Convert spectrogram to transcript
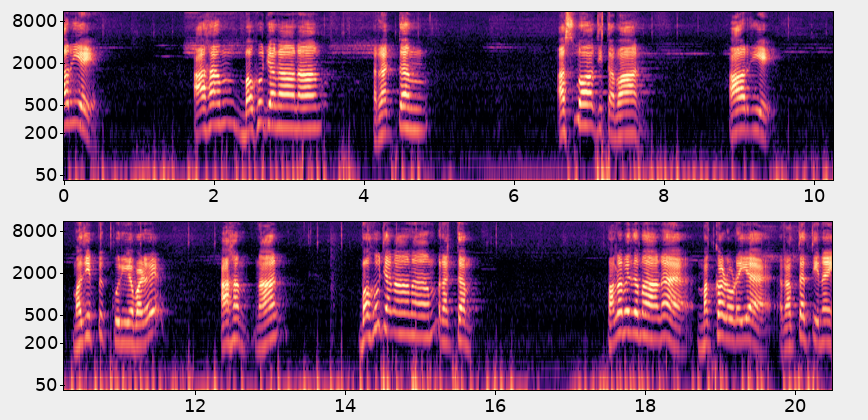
ஆரியே அகம் பகுஜனானாம் ரத்தம் அஸ்வாதித்தவான். ஆர்யே மதிப்புக்குரியவளே அகம் நான் பகுஜனானாம் ரத்தம் பலவிதமான மக்களுடைய இரத்தத்தினை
